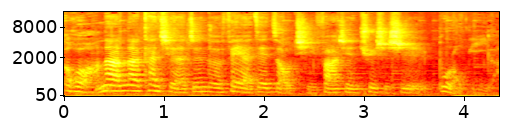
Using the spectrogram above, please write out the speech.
哇，那那看起来真的肺癌在早期发现确实是不容易啊，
